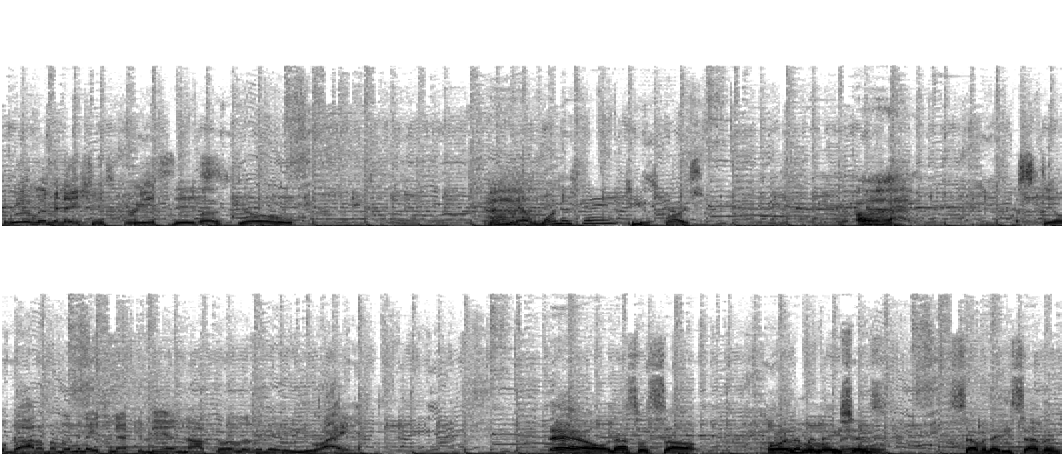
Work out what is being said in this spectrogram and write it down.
Three eliminations, three assists. Let's go. They only had one this game? Jesus Christ. Still got him. Elimination after being knocked or eliminated. You right. damn, that's what's up. Four Oh, eliminations, man. 787.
